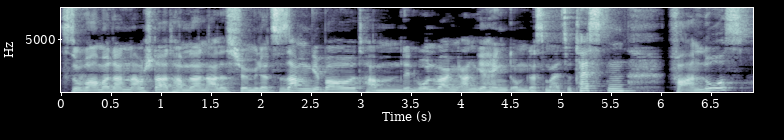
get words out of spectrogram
So waren wir dann am Start, haben dann alles schön wieder zusammengebaut, haben den Wohnwagen angehängt, um das mal zu testen, fahren los,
